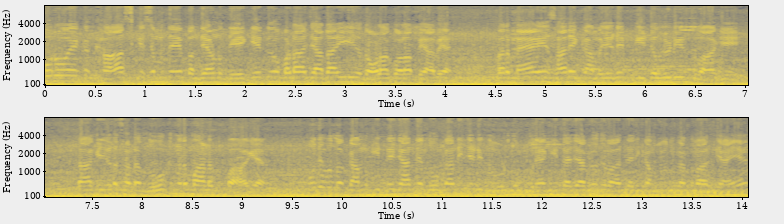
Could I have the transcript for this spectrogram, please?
ਔਰ ਉਹ ਇੱਕ ਖਾਸ ਕਿਸਮ ਦੇ ਬੰਦਿਆਂ ਨੂੰ ਦੇ ਕੇ ਤੇ ਉਹ ਬੜਾ ਜ਼ਿਆਦਾ ਹੀ ਰੌਲਾ ਗੋਲਾ ਪਿਆ ਹੋਇਆ। ਪਰ ਮੈਂ ਇਹ ਸਾਰੇ ਕੰਮ ਜਿਹੜੇ ਪੀਡਬਲਯੂਡੀ ਨੂੰ ਦਵਾ ਕੇ, ਤਾਂ ਕਿ ਜਿਹੜਾ ਸਾਡਾ ਲੋਕ ਨਿਰਮਾਣ ਵਿਭਾਗ ਆ, ਉਹਦੇ ਵੱਲੋਂ ਕੰਮ ਕੀਤੇ ਜਾਣ ਤੇ ਲੋਕਾਂ ਦੀ ਜਿਹੜੀ ਲੋੜ ਨੂੰ ਪੂਰਾ ਕੀਤਾ ਜਾਵੇ, ਉਹਦੇ ਵਾਸਤੇ ਅੱਜ ਕੰਮ ਸ਼ੁਰੂ ਕਰਨ ਵਾਸਤੇ ਆਏ ਆ।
